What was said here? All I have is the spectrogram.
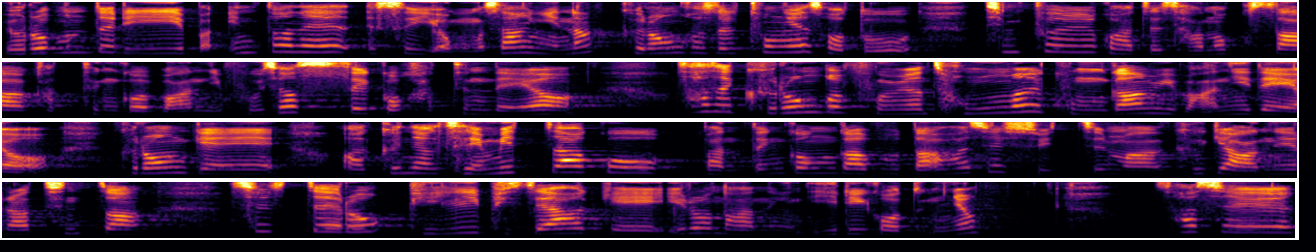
여러분들이 막 인터넷의 영상이나 그런 것을 통해서도 팀플 과제 잔혹사 같은 걸 많이 보셨을 것 같은데요. 사실 그런 걸 보면 정말 공감이 많이 돼요. 그런 게 아, 그냥 재밌자고 만든 건가 보다 하실 수 있지만 그게 아니라 진짜 실제로 비일비재하게 일어나는 일이거든요. 사실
